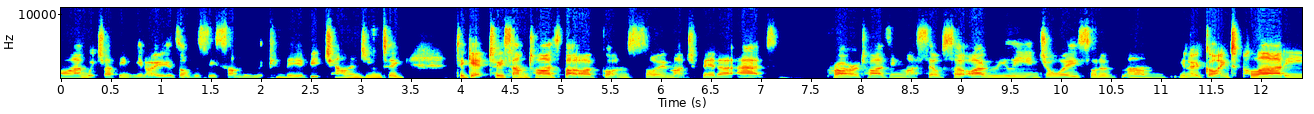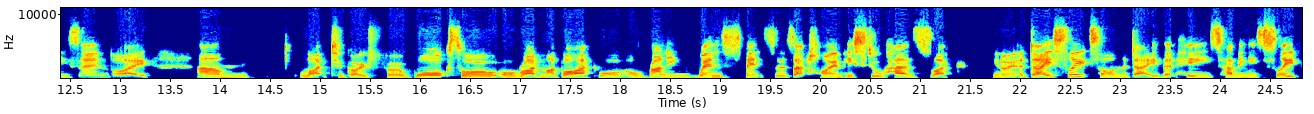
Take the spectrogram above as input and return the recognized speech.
time, which I think, you know, is obviously something that can be a bit challenging to to get to sometimes, but I've gotten so much better at prioritizing myself. So I really enjoy sort of um, you know, going to Pilates and I um, like to go for walks or, or ride my bike or, or running. When Spencer's at home, he still has like you know a day sleep so on the day that he's having his sleep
